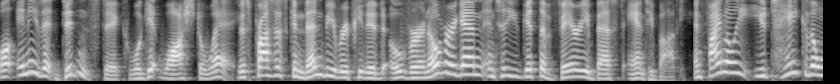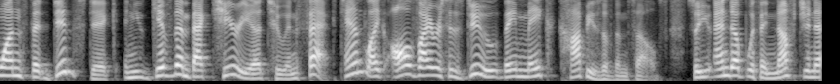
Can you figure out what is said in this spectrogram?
while any that didn't stick will get washed away. This process can then be repeated over and over again until you get the very best antibody. And finally, you take the ones that did stick and you give them bacteria to infect. And like all viruses do, they make copies of themselves. So you end up with enough genetic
